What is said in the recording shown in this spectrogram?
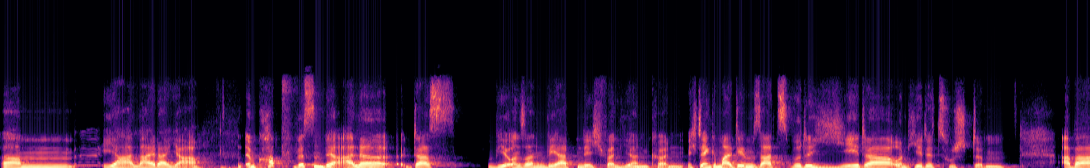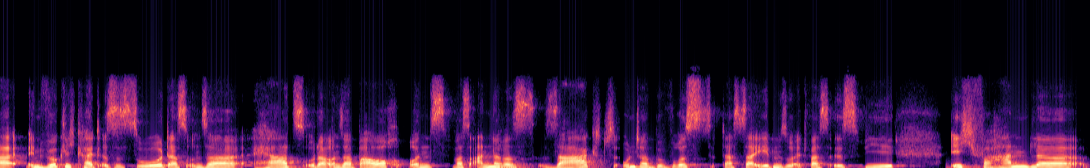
Ähm, ja, leider ja. Im Kopf wissen wir alle, dass wir unseren Wert nicht verlieren können. Ich denke mal, dem Satz würde jeder und jede zustimmen. Aber in Wirklichkeit ist es so, dass unser Herz oder unser Bauch uns was anderes sagt, unterbewusst, dass da eben so etwas ist wie, ich verhandle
